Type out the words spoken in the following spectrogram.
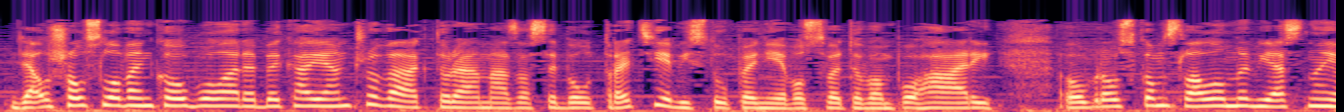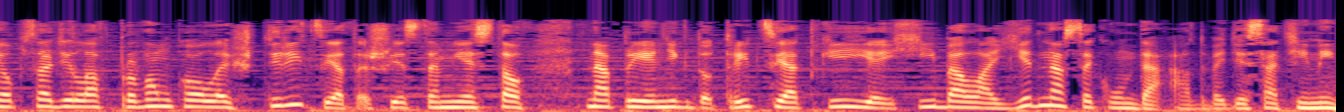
Ďalšou Slovenkou bola Rebeka Jančová, ktorá má za sebou tretie vystúpenie vo Svetovom pohári. V obrovskom slalome v Jasnej obsadila v prvom kole 46. miesto. Na prienik do 30 jej chýbala 1 sekunda a 2 desatiny.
